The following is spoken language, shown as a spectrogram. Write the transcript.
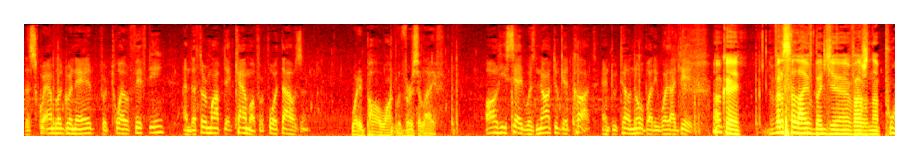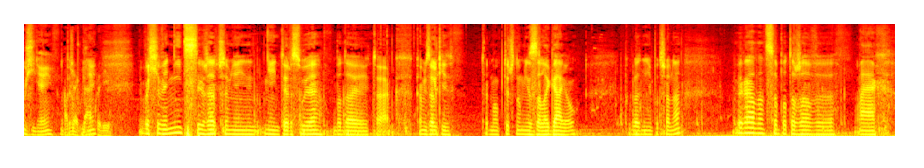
The Scrambler grenade for 1250 and the thermoptic camo for 4,000. What did Paul want with VersaLife? All he said was not to get caught and to tell nobody what I did. Okej, Versa Live będzie ważna później, dopiero później. you. Właściwie nic z tych rzeczy mnie nie, nie interesuje, bodaj tak, kamizelki termooptyczne u mnie zalegają, kompletnie niepotrzebne. Granat sabotażowy, ech.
